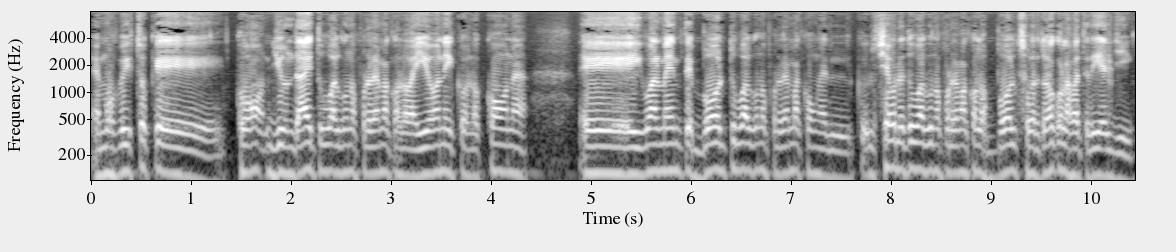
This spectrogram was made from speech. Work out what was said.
Hemos visto que Hyundai tuvo algunos problemas con los Ioniq, con los Kona. Eh, igualmente Bolt tuvo algunos problemas con el, el Chevrolet tuvo algunos problemas con los Bolt, sobre todo con las baterías LG.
